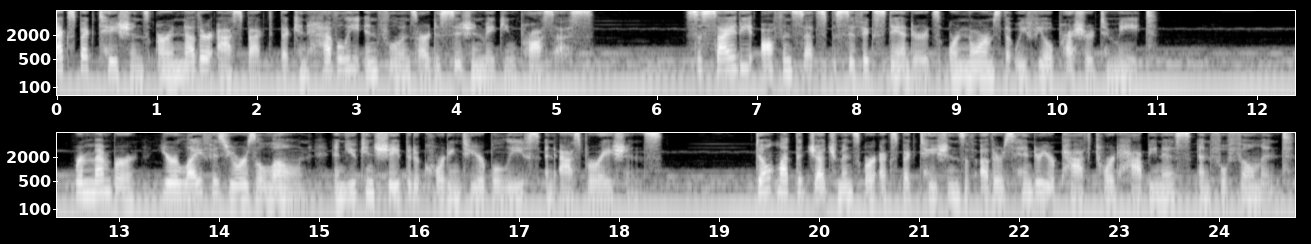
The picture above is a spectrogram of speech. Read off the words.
Expectations are another aspect that can heavily influence our decision making process. Society often sets specific standards or norms that we feel pressured to meet. Remember, your life is yours alone, and you can shape it according to your beliefs and aspirations. Don't let the judgments or expectations of others hinder your path toward happiness and fulfillment.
